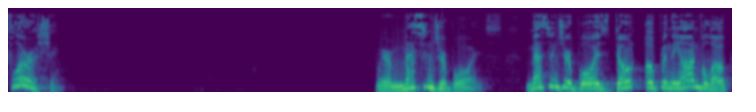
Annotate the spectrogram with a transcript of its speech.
flourishing. We are messenger boys. Messenger boys don't open the envelope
